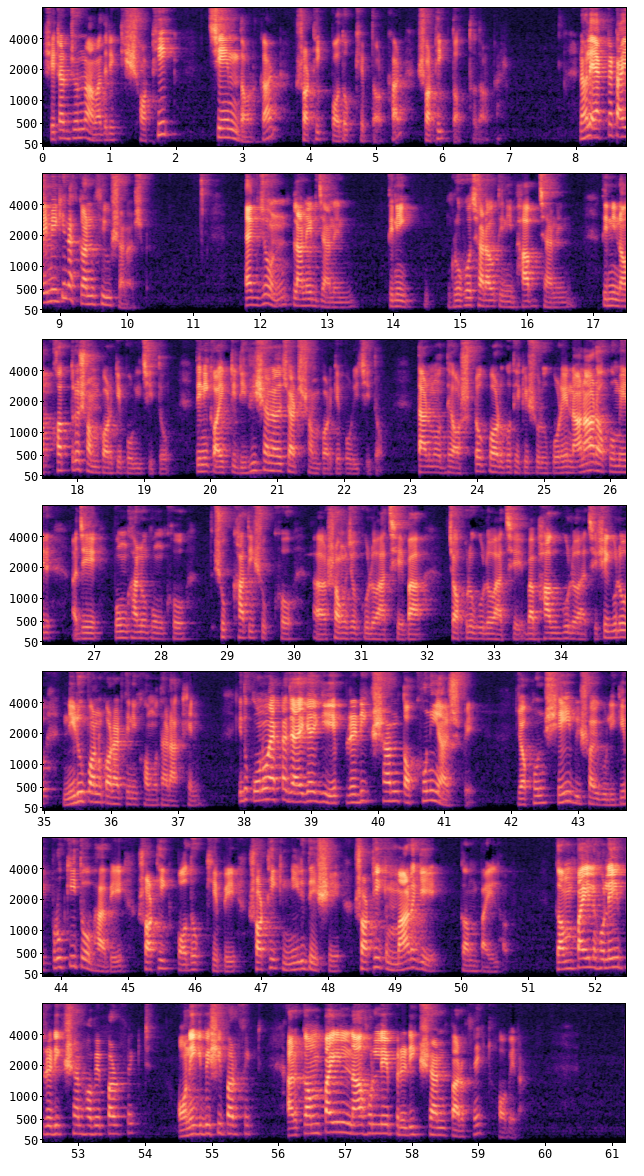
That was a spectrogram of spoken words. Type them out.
সেটার জন্য আমাদের একটি সঠিক চেন দরকার, সঠিক পদক্ষেপ দরকার, সঠিক তথ্য দরকার। নাহলে একটা টাইমে কি না কনফিউশন আসবে। একজন প্ল্যানেট জানেন, তিনি গ্রহ ছাড়াও তিনি ভাব জানেন, তিনি নক্ষত্র সম্পর্কে পরিচিত, তিনি কয়েকটি ডিভিশনাল চার্ট সম্পর্কে পরিচিত। তার মধ্যে অষ্টক বর্গ থেকে শুরু করে নানা রকমের যে পুঙ্খানুপুঙ্খ, সূক্ষাতি সূক্ষ্ম সংযোগগুলো আছে বা চক্রগুলো আছে বা ভাগগুলো আছে, সেগুলো নিরূপণ করার তিনি ক্ষমতা রাখেন। কিন্তু কোনো একটা জায়গায় গিয়ে প্রেডিকশান তখনই আসবে যখন সেই বিষয়গুলিকে প্রকৃতভাবে সঠিক পদক্ষেপে, সঠিক নির্দেশে, সঠিক মার্গে কম্পাইল হবে। কম্পাইল হলেই প্রেডিকশান হবে পারফেক্ট অনেক বেশি পারফেক্ট আর কম্পাইল না হলে প্রেডিকশান পারফেক্ট হবে না।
